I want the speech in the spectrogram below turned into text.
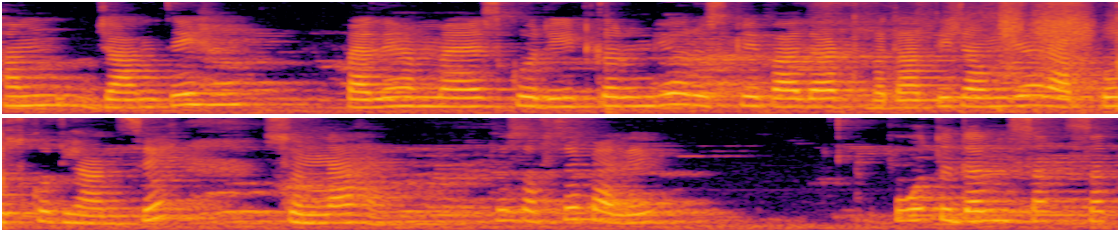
हम जानते हैं, पहले हम मैं इसको रीड करूँगी और उसके बाद अर्थ बताती जाऊँगी और आपको उसको ध्यान से सुनना है। तो सबसे पहले, पोत दल सत सत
